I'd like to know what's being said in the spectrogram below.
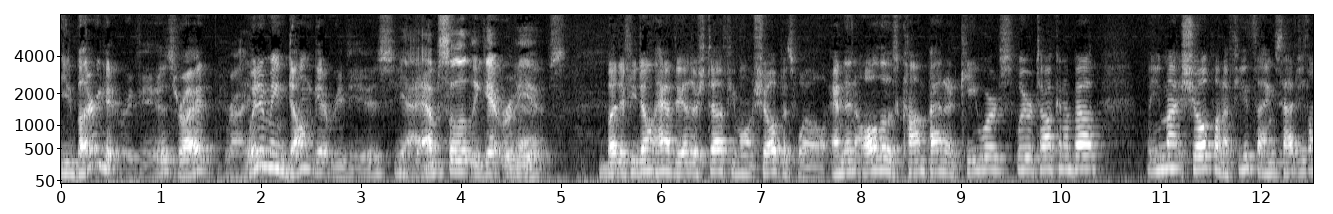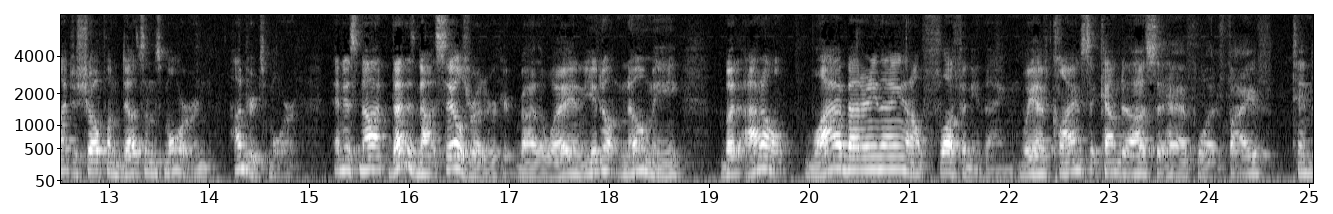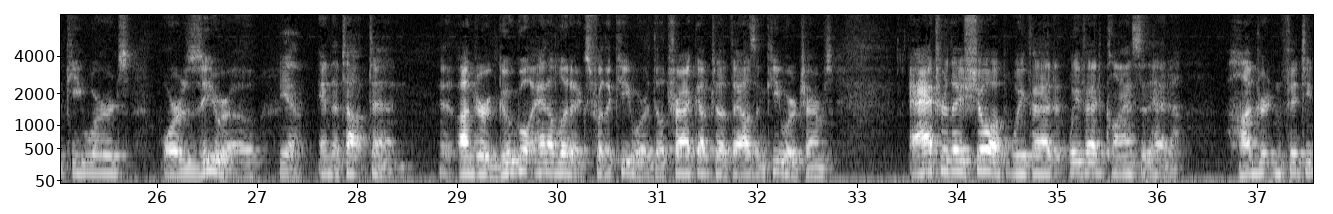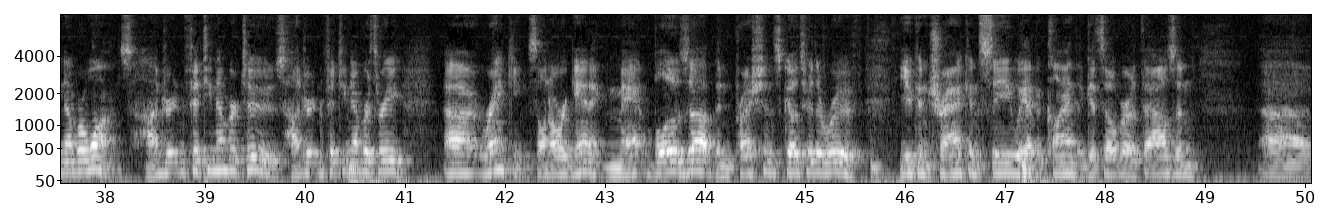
You better get reviews, right? Right. We didn't mean don't get reviews. You Yeah, don't. absolutely get reviews. But if you don't have the other stuff, you won't show up as well. And then all those compounded keywords we were talking about, well, you might show up on a few things. How'd you like to show up on dozens more and hundreds more? And it's not that is not sales rhetoric, by the way. And you don't know me, but I don't lie about anything. I don't fluff anything. We have clients that come to us that have what five, ten keywords or zero Yeah. in the top 10 Uh, under Google Analytics for the keyword. They'll track up to a thousand keyword terms. After they show up, we've had we've had clients that had 150 number ones, 150 number twos, 150 number three uh, rankings on organic. Map blows up, impressions go through the roof. You can track and see. We have a client that gets over a thousand uh,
